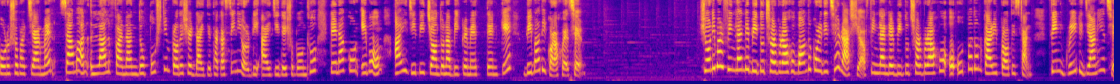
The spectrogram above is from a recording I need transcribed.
পৌরসভার চেয়ারম্যান সামান লাল ফার্নান্দো পশ্চিম প্রদেশের দায়িত্বে থাকা সিনিয়র ডিআইজি দেশবন্ধু টেনাকোন এবং আইজিপি চন্দনা বিক্রমেতেনকে বিবাদী করা হয়েছে। শনিবার ফিনল্যান্ডে বিদ্যুৎ সরবরাহ বন্ধ করে দিচ্ছে রাশিয়া। ফিনল্যান্ডের বিদ্যুৎ সরবরাহ ও উৎপাদনকারী প্রতিষ্ঠান ফিনগ্রিড জানিয়েছে,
